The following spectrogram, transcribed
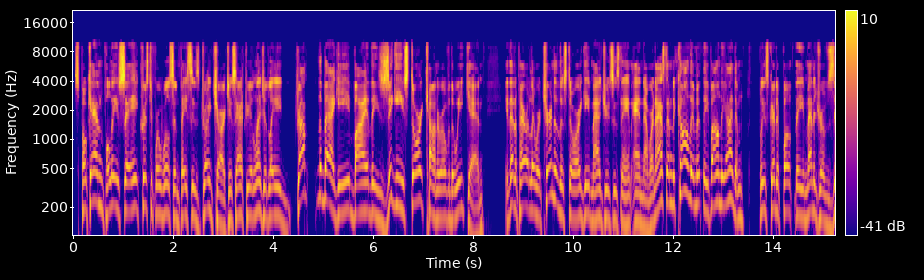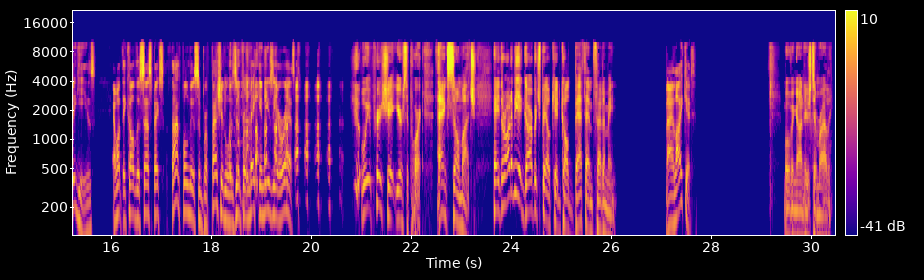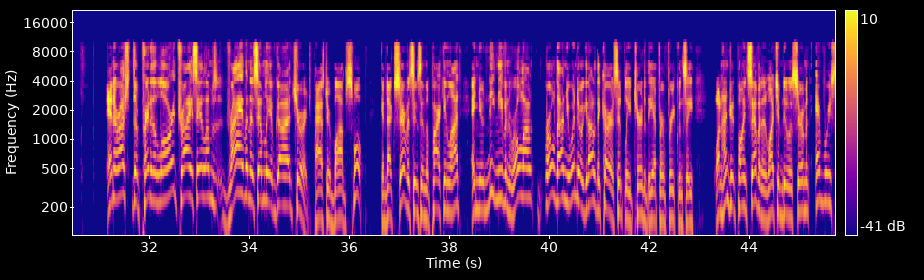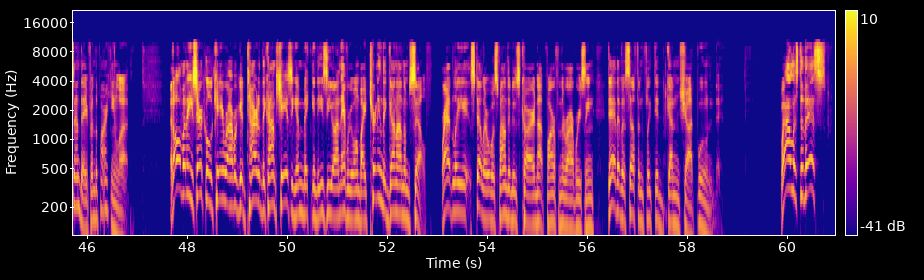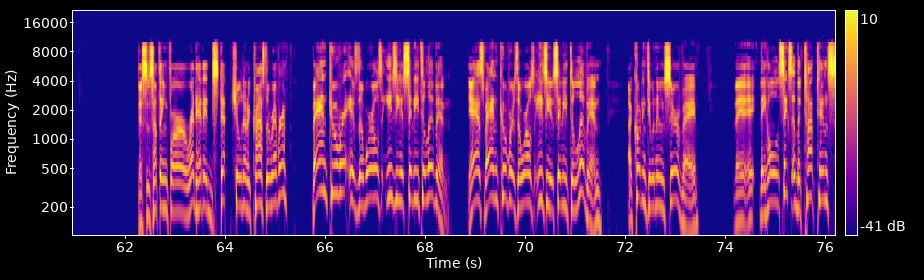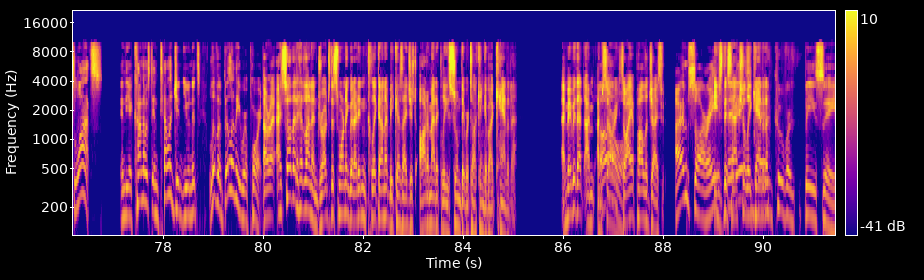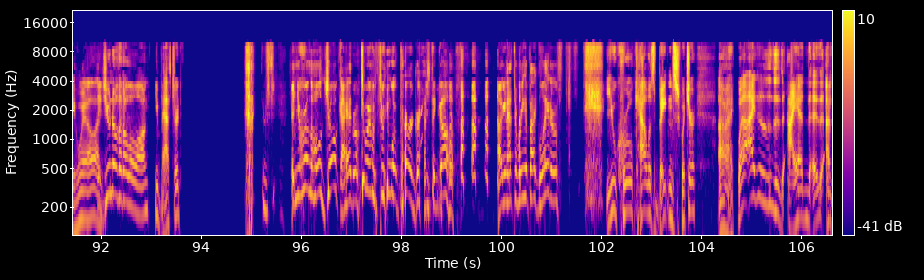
Spokane police say Christopher Wilson faces drug charges after he allegedly dropped the baggie by the Ziggy store counter over the weekend. He then apparently returned to the store, gave managers his name and number, and asked them to call them if they found the item. Police credit both the manager of Ziggy's and what they call the suspect's thoughtfulness and professionalism for making an easy arrest. We appreciate your support. Thanks so much. Hey, there ought to be a garbage pail kid called Beth Amphetamine. I like it. Moving on, here's Tim Riley. In a rush to pray to the Lord, Tri Salem's Drive-In Assembly of God Church. Pastor Bob Swope conducts services in the parking lot, and you needn't even roll out, roll down your window or get out of the car. Simply turn to the FM frequency 100.7 and watch him do a sermon every Sunday from the parking lot. At Albany, Circle K robber got tired of the cops chasing him, making it easy on everyone by turning the gun on himself. Bradley Steller was found in his car not far from the robbery scene, dead of a self-inflicted gunshot wound. Well, listen to this. This is something for redheaded stepchildren across the river. Vancouver is the world's easiest city to live in. Yes, Vancouver is the world's easiest city to live in. According to a new survey, they, they hold six of the top 10 slots in the Economist Intelligence Unit's livability report. All right, I saw that headline on Drudge this morning, but I didn't click on it because I just automatically assumed they were talking about Canada. And maybe that I'm I'm sorry, Oh. so I apologize. I'm sorry. Is this actually Canada? Vancouver, BC. Well, I- Did you know that all along, you bastard? and you ruined the whole joke. I had two or three more paragraphs to go. I'm gonna have to bring it back later. You cruel, callous bait and switcher. All right. Well, I I had uh,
